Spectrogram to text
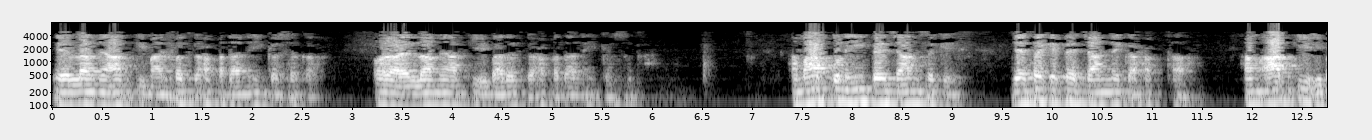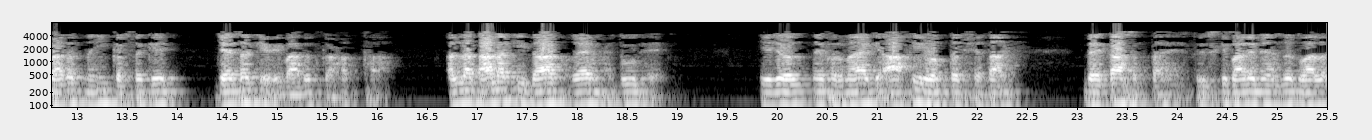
اے اللہ میں آپ کی معرفت کا حق ادا نہیں کر سکا۔ اور اللہ میں آپ کی عبادت کا حق ادا نہیں کر سکا۔ ہم آپ کو نہیں پہچان سکے، جیسا کہ پہچاننے کا حق تھا۔ ہم آپ کی عبادت نہیں کر سکے، جیسا کہ عبادت کا حق تھا۔ اللہ تعالیٰ کی ذات غیر محدود ہے۔ یہ جو نے فرمایا کہ آخر وقت تک شیطان بہکا سکتا ہے، تو اس کے بارے میں حضرت والا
